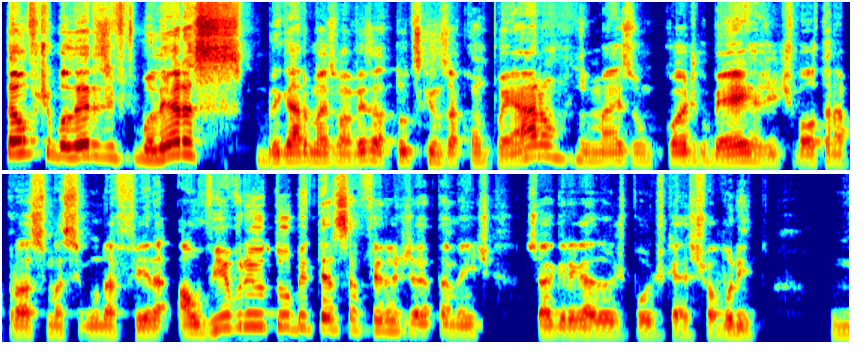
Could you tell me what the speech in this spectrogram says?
Então, futeboleiros e futeboleiras, obrigado mais uma vez a todos que nos acompanharam em mais um Código BR. A gente volta na próxima segunda-feira ao vivo no YouTube e terça-feira diretamente no seu agregador de podcast favorito. Um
